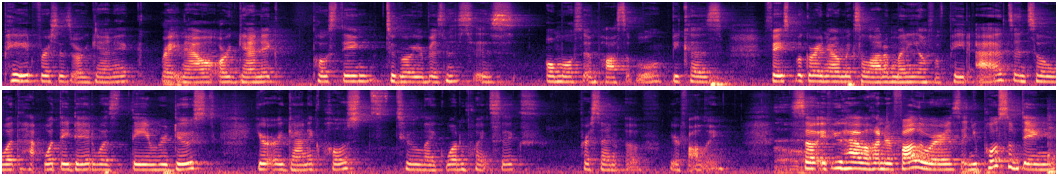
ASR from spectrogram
paid versus organic right now, organic posting to grow your business is almost impossible because Facebook right now makes a lot of money off of paid ads. And so, what, ha- what they did was they reduced your organic posts to like 1.6% of your following. Oh. So if you have 100 followers and you post something,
